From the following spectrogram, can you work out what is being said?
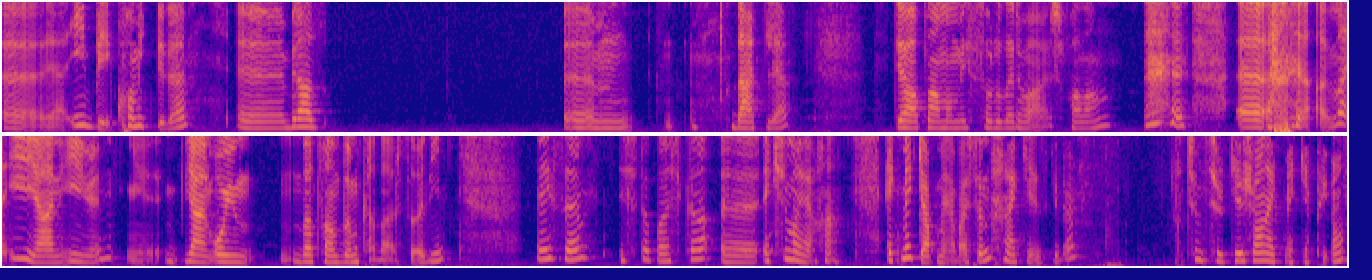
E, yani iyi bir komik biri. E, biraz e, dertli. Cevaplanmamış soruları var falan. Ama iyi yani iyi. Yani oyunda tanıdığım kadar söyleyeyim. Neyse işte başka e, ekşi maya. Ha. Ekmek yapmaya başladım herkes gibi. Tüm Türkiye şu an ekmek yapıyor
